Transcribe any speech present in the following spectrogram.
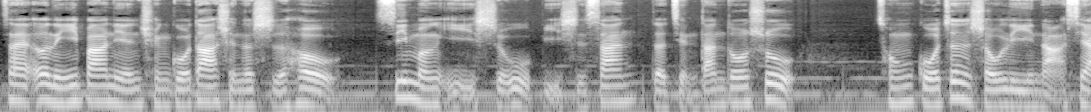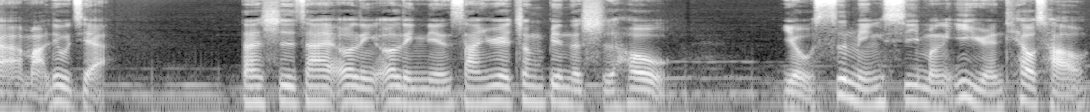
在二零一八年全国大选的时候，西蒙以十五比十三的简单多数，从国政手里拿下马六甲。但是在二零二零年三月政变的时候，有四名西蒙议员跳槽，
